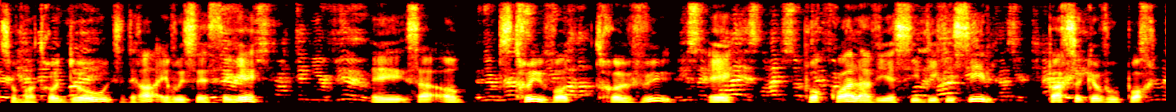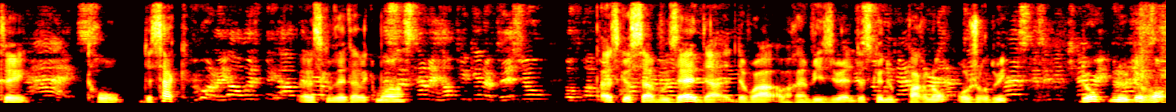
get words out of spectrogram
sur votre dos, etc. Et vous essayez, et ça obstrue votre vue. Et pourquoi la vie est si difficile? Parce que vous portez trop de sacs. Est-ce que vous êtes avec moi? Est-ce que ça vous aide à devoir avoir un visuel de ce que nous parlons aujourd'hui? Donc, nous devons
